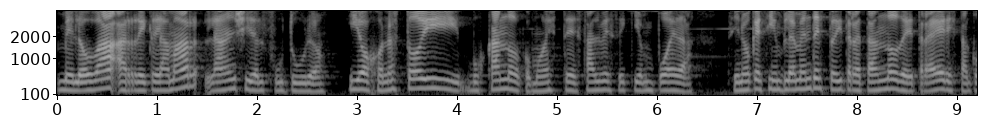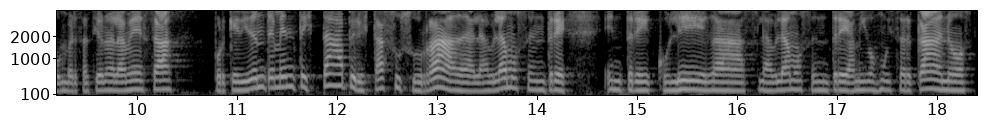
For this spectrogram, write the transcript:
me lo va a reclamar la Angie del futuro? Y ojo, no estoy buscando como este sálvese quien pueda sino que simplemente estoy tratando de traer esta conversación a la mesa, porque evidentemente está, pero está susurrada, la hablamos entre, entre colegas, la hablamos entre amigos muy cercanos,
